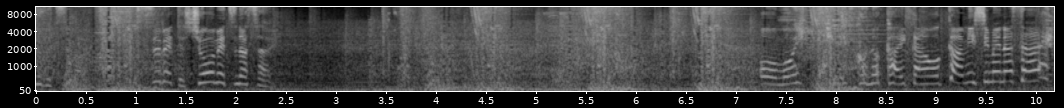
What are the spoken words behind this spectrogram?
俗物は全て消滅なさい。思いっきりこの快感をかみしめなさい。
